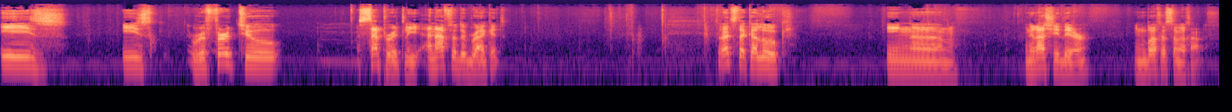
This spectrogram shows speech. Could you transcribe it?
is, is referred to separately and after the bracket? So let's take a look in, um, in Rashi there, in Brachas Samech Aleph.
